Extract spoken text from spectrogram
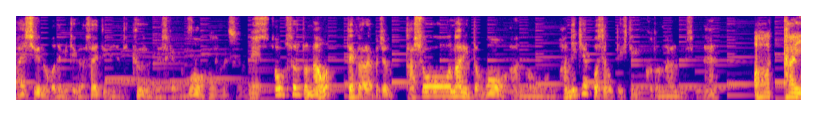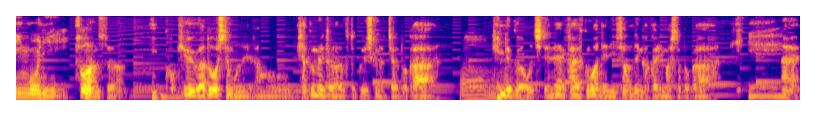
ICU の方で見てくださいというふうになってくるんですけども、そうですよね。そうすると治ってからやっぱちょっと多少なりともあのハンディキャップを背負って生きていくことになるんですよね。あ、退院後に。そうなんですよ。呼吸がどうしてもね、あの100メートル歩くと苦しくなっちゃうとか、筋力が落ちてね、回復までに3年かかりましたとか、えーは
